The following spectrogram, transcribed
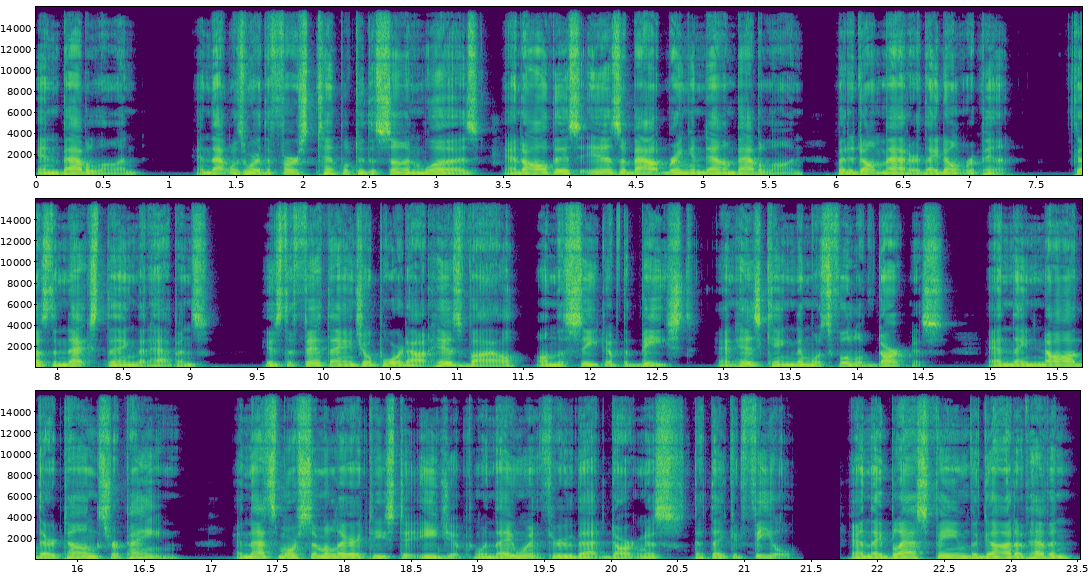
in Babylon, and that was where the first temple to the sun was, and all this is about bringing down Babylon, but it don't matter, they don't repent. Because the next thing that happens is the fifth angel poured out his vial on the seat of the beast, and his kingdom was full of darkness, and they gnawed their tongues for pain. And that's more similarities to Egypt when they went through that darkness that they could feel. And they blasphemed the God of heaven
